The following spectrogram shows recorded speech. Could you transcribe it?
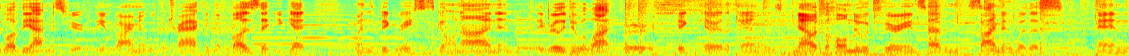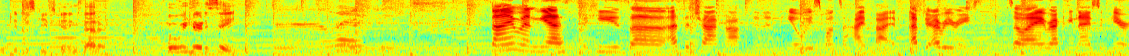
love the atmosphere, the environment with the track and the buzz that you get when the big race is going on and they really do a lot for taking care of the families. Now it's a whole new experience having Simon with us and it just keeps getting better. Who are we here to see? Simon, yes, he's uh, at the track often and he always wants a high five after every race. So I recognize him here.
